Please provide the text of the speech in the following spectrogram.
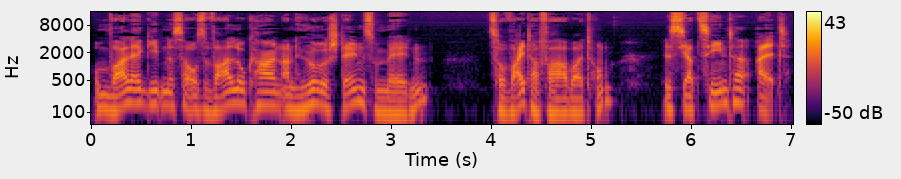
um Wahlergebnisse aus Wahllokalen an höhere Stellen zu melden, zur Weiterverarbeitung, ist Jahrzehnte alt.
